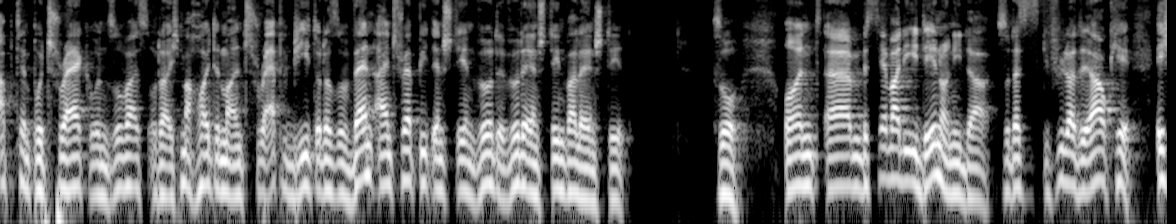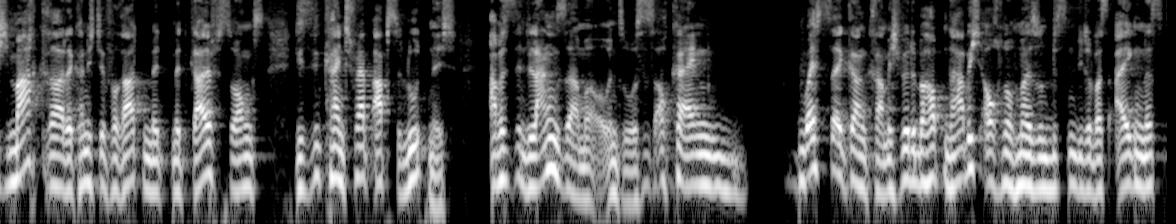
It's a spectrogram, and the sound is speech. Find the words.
Uptempo-Track und sowas oder ich mache heute mal einen Trap-Beat oder so. Wenn ein Trap-Beat entstehen würde, würde er entstehen, weil er entsteht. So. Und ähm, bisher war die Idee noch nie da, so dass ich das Gefühl hatte, ja, okay, ich mach gerade, kann ich dir verraten, mit, mit Gulf-Songs, die sind kein Trap, absolut nicht. Aber sie sind langsamer und so. Es ist auch kein Westside Gang Kram. Ich würde behaupten, da habe ich auch noch mal so ein bisschen wieder was eigenes,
